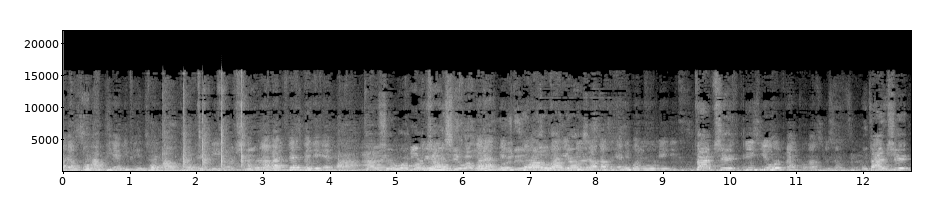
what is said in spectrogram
And I'm so happy everything turned out perfectly. I'm gonna have my best birthday ever. And, you um, know, God has made it so. So, and a big shout out to everybody who made it. Type shit. Please, you hold my phone. I'll do something. Type shit.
